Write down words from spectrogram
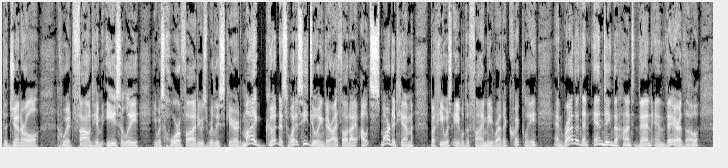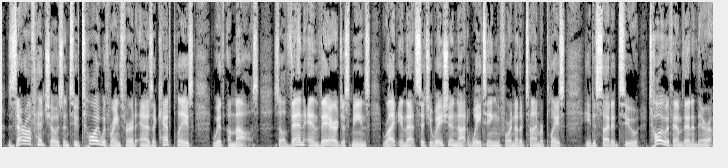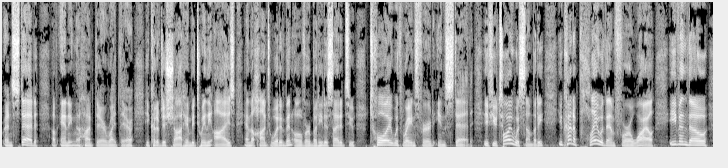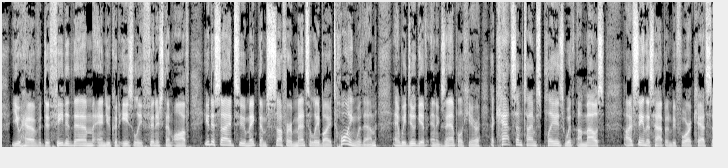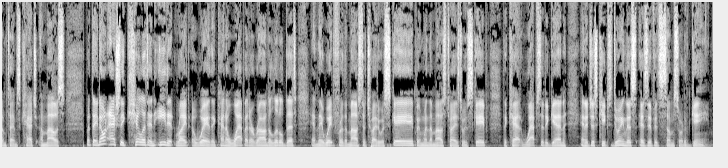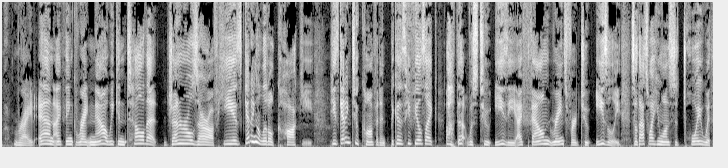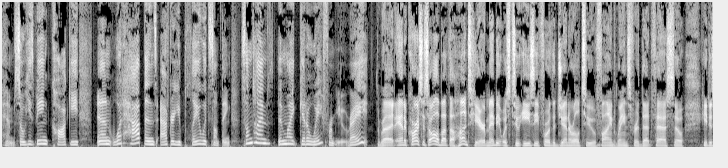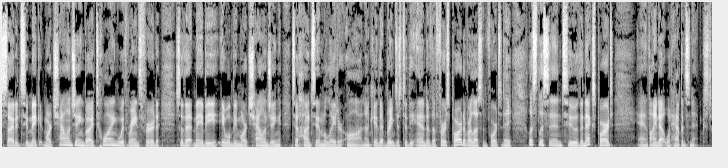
the general who had found him easily. He was horrified. He was really scared. My goodness, what is he doing there? I thought I outsmarted him, but he was able to find me rather quickly. And rather than ending the hunt then and there, though, Zaroff had chosen to toy with Rainsford as a cat plays with a mouse. So then and there just means right in that situation, not waiting for another time or place. He decided to toy with him then and there instead of ending the hunt there, right there. He could have just shot him between the eyes and the hunt would have been over, but he decided to toy with Rainsford instead. If you toy with somebody, you kind of play with them for a while, even though you have defeated them and you could easily finish them off. You decide to make them suffer mentally by toying with them. And we do give an example here. A cat sometimes plays with a mouse. I've seen this happen before. Cats sometimes catch a mouse, but they don't actually kill it and eat it right away. They kind of whap it around a little bit and they wait for the mouse to try to escape. And when the mouse tries to escape, the cat whaps it again. And it just keeps doing this as if it's some sort of game. Right. And I think right now we can tell that General Zaroff, he is getting a little cocky. He's getting too confident because he feels like, oh, that was too easy. I found Rainsford too easily. So that's why he wants to toy with him. So he's being cocky. And what happens after you play with something? Sometimes it might get away from you, right? Right. And of course, it's all about the hunt here. Maybe it was too easy for the general to find Rainsford that fast, so he decided to make it more challenging by toying with Rainsford so that maybe it will be more challenging to hunt him later on. Okay, that brings us to the end of the first part of our lesson for today. Let's listen to the next part and find out what happens next.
